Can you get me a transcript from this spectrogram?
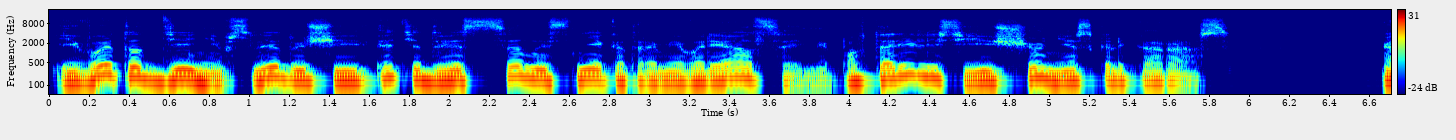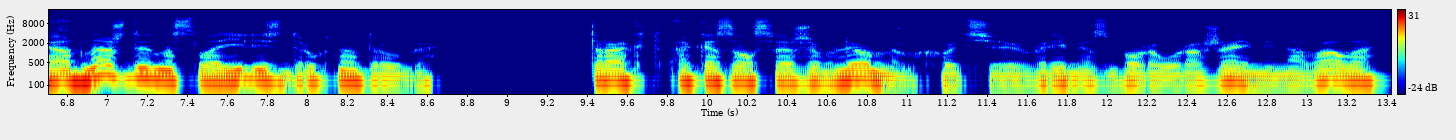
И в этот день и в следующий эти две сцены с некоторыми вариациями повторились еще несколько раз. И однажды наслоились друг на друга. Тракт оказался оживленным, хоть время сбора урожая миновало.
